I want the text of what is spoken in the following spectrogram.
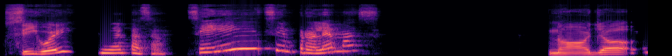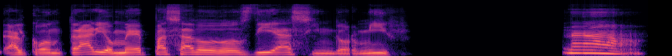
Sí, güey. Me pasó. Sí, sin problemas. No, yo al contrario, me he pasado dos días sin dormir. No.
